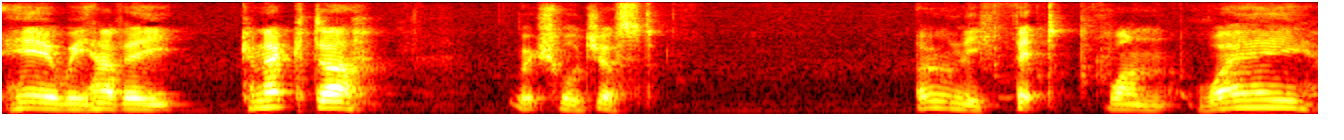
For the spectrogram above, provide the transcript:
Here we have a connector which will just only fit one way.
